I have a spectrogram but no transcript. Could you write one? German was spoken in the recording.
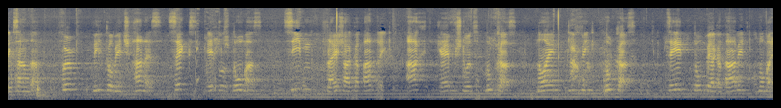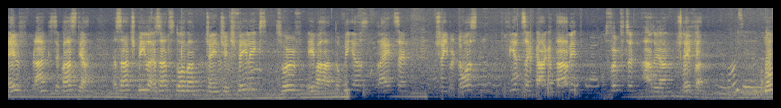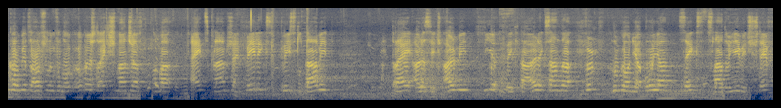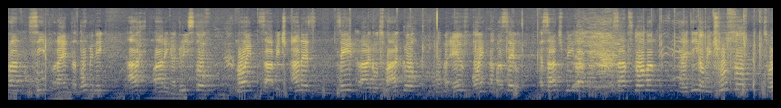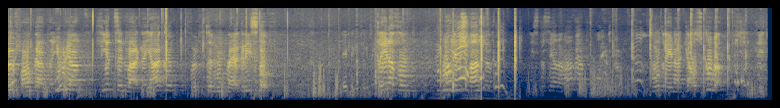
Alexander, 5 Wilkovic Hannes, 6 Ettel Thomas, 7 Fleischhacker Patrick, 8 Greifensturz Lukas, 9 Giffing Lukas, 10 Domberger David. Und Nummer 11 Blank Sebastian. Ersatzspieler, Ersatztormann Cencic Felix, 12 Eberhard Tobias, 13 Schriebel Thorsten, 14 Gager David. Und 15 Adrian Stefan. Und nun kommen wir zur Aufstellung von der oberösterreichischen Mannschaft. Nummer 1 Blanschein Felix, Christel David, 3 Alasic Almin, 4 Vekta Alexander, 5 Lugonia Bojan, 6 Sladojevic Stefan, 7 Reiter Dominik, 8 Maringer Christoph, 9 Savic Anes, 10 Ragots Marco, Nummer 11 Pointner Marcel. Ersatzspieler, Ersatztormann Redinovic Russo, 12 Baumgartner Julian, 14 Wagner Jakob, 15 Hüttmeier Christoph. Trainer von Burgensch Mannschaft ist der Serda Robert und Co-Trainer Klaus Gruber.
